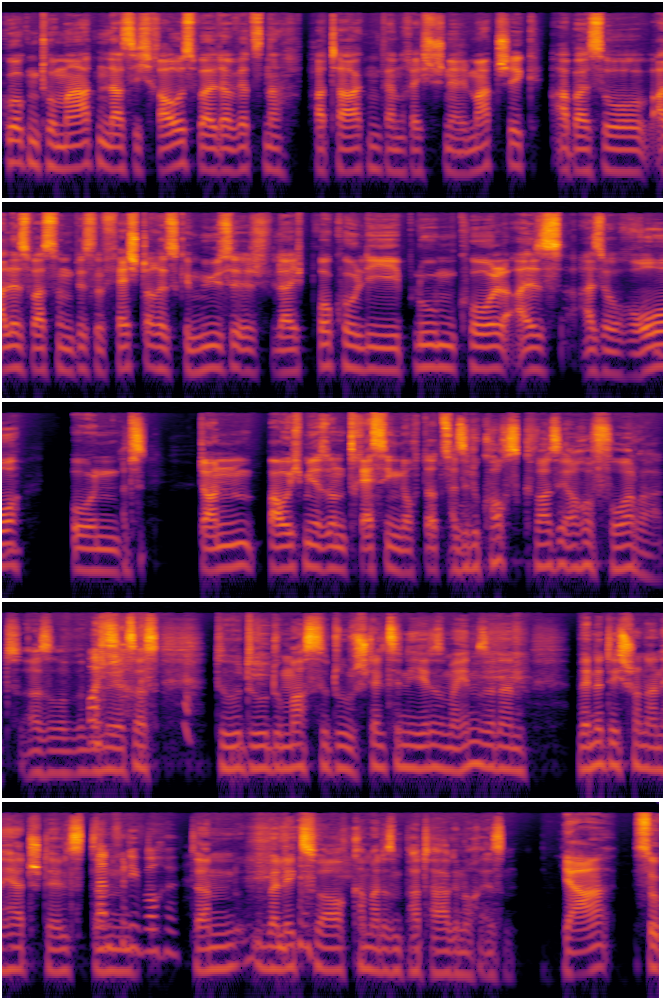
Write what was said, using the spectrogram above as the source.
Gurken, Tomaten lasse ich raus, weil da wird es nach ein paar Tagen dann recht schnell matschig. Aber so alles, was so ein bisschen festeres Gemüse ist, vielleicht Brokkoli, Blumenkohl, alles, also roh. Und also dann baue ich mir so ein Dressing noch dazu. Also du kochst quasi auch auf Vorrat. Also wenn oh, du jetzt sagst, du, du, du machst, du stellst dir nicht jedes Mal hin, sondern wenn du dich schon an Herd stellst, dann, dann, dann überlegst du auch, kann man das ein paar Tage noch essen. Ja, so,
